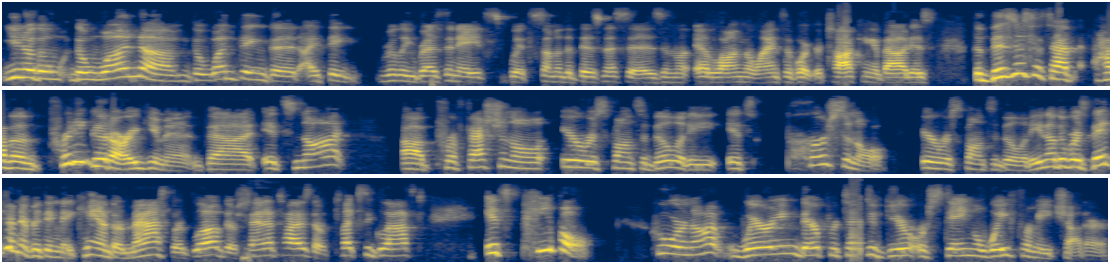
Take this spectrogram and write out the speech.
You know the the one um, the one thing that I think really resonates with some of the businesses and along the lines of what you're talking about is the businesses have have a pretty good argument that it's not uh, professional irresponsibility; it's personal irresponsibility. In other words, they've done everything they can. They're masked, they're gloved, they're sanitized, they're plexiglass. It's people who are not wearing their protective gear or staying away from each other.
